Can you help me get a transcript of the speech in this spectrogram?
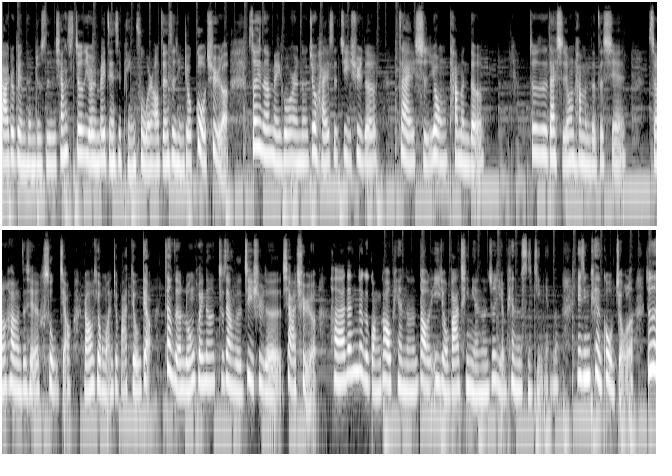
大家就变成，就是相，就是有人被这件事平复，然后这件事情就过去了。所以呢，美国人呢就还是继续的在使用他们的，就是在使用他们的这些，使用他们这些塑胶，然后用完就把它丢掉。这样子的轮回呢，就这样子继续的下去了。好啦，但是这个广告片呢，到一九八七年呢，就也骗了十几年了，已经骗够久了，就是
